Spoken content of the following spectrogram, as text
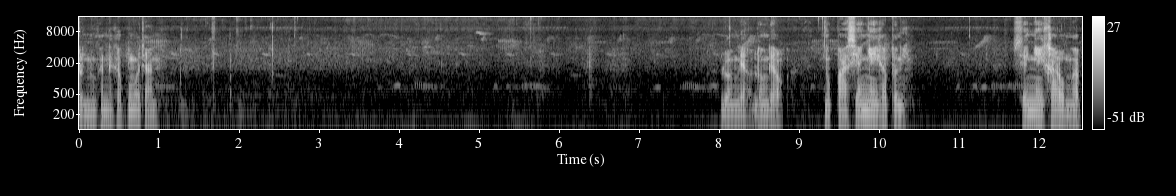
ลุ้นกันนะครับผมอาจารย์ลวงแล้วลวงแล้วนกปลาเสียงไงครับตัวนี้ เสียงไงคารมครับ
